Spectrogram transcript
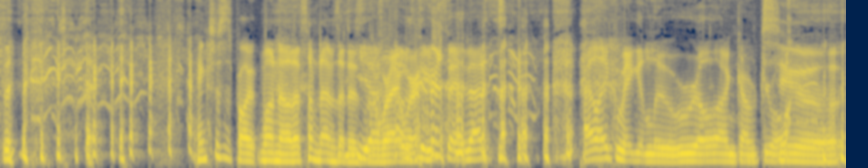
To, anxious is probably well. No, that sometimes that is the I right was word. say that. Is, I like making Lew real uncomfortable. to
